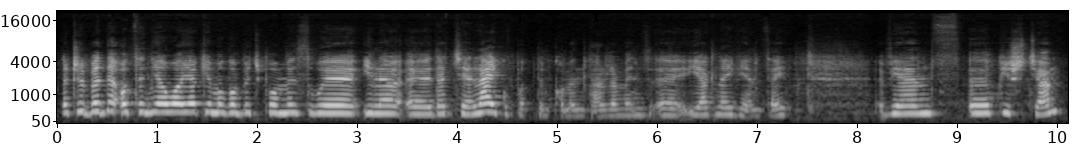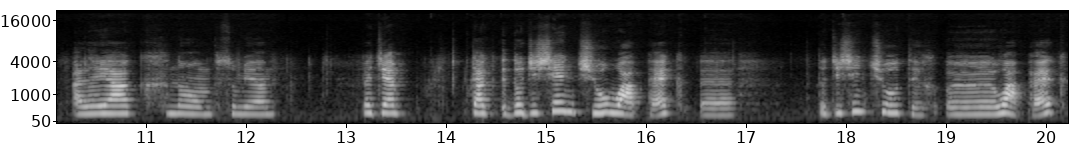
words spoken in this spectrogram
znaczy będę oceniała, jakie mogą być pomysły, ile e, dacie lajków pod tym komentarzem, więc e, jak najwięcej. Więc e, piszcie, ale jak no w sumie będzie tak do 10 łapek. E, do 10 tych y, łapek,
